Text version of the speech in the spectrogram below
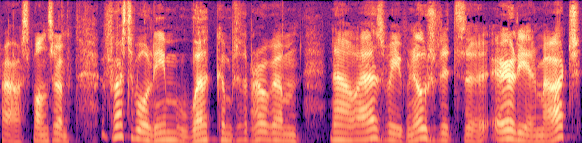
our sponsor. First of all, Liam, welcome to the programme. Now, as we've noted, it's uh, early in March.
